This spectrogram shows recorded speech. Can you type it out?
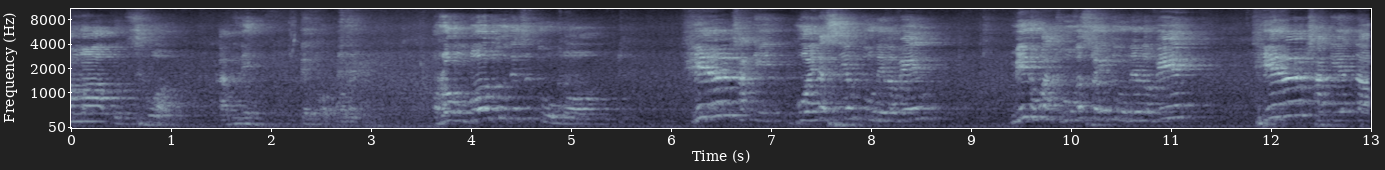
ama tu suwa kani te ko ko rong bo tu te su tu bo hil saki buai na siam tu ne la ven mi wa tu wa soi tu ne la ven hil saki ta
